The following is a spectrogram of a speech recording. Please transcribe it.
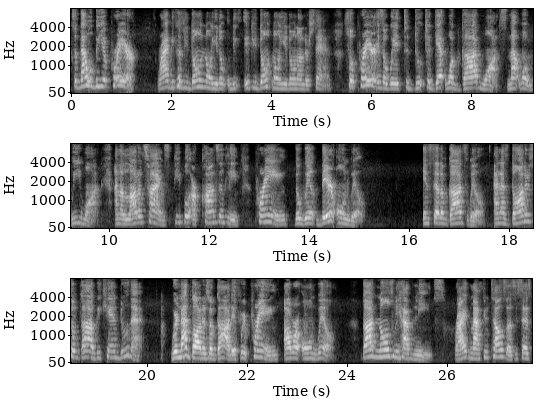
So that will be your prayer right? Because you don't know you don't if you don't know you don't understand. So prayer is a way to do to get what god wants not what we want. And a lot of times people are constantly praying the will their own will instead of god's will. And as daughters of god we can't do that. We're not daughters of god if we're praying our own will. God knows we have needs right? Matthew tells us he says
